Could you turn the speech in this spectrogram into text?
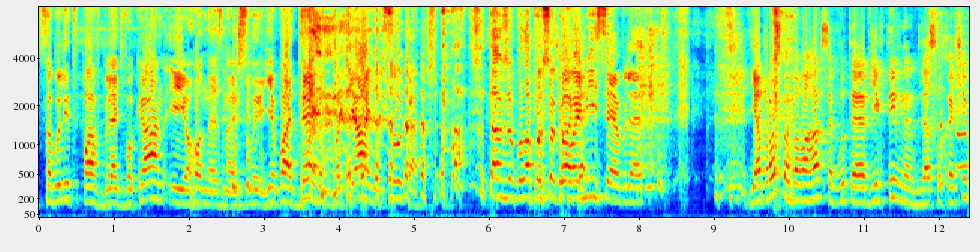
Саболіт впав, блядь, в океан і його не знайшли. Єбать, де він в океані, сука. Там же була пошукова місія, блядь. Я просто намагався бути об'єктивним для слухачів,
